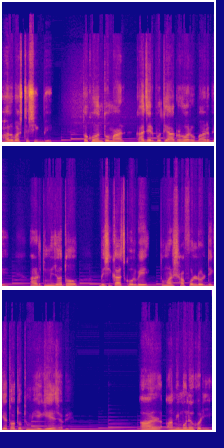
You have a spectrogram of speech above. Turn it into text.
ভালোবাসতে শিখবে, তখন তোমার কাজের প্রতি আগ্রহ আরও বাড়বে। আর তুমি যত বেশি কাজ করবে, তোমার সাফল্যর দিকে তত তুমি এগিয়ে যাবে। আর আমি মনে করি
